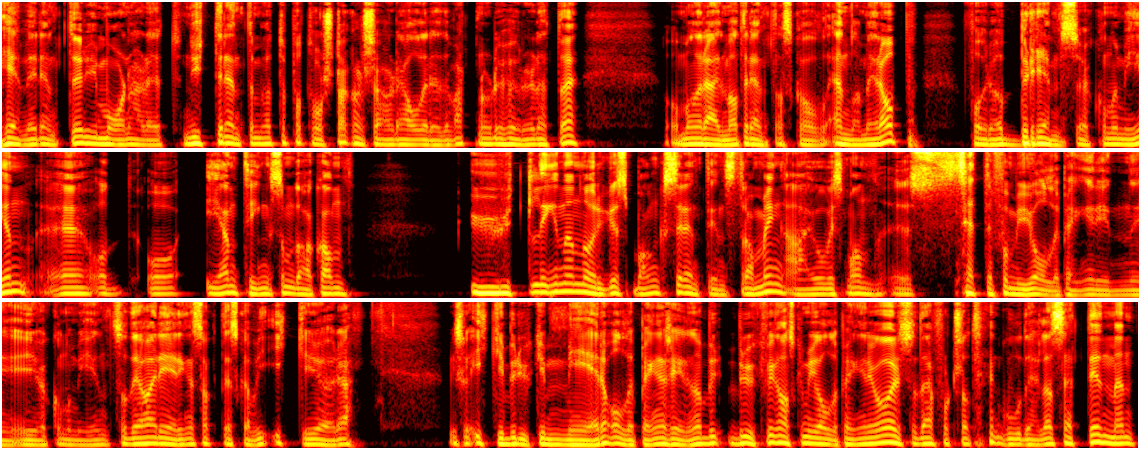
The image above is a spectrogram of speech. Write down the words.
hever renter. I morgen er det et nytt rentemøte på torsdag, kanskje har det allerede vært når du hører dette. Og man regner med at renta skal enda mer opp for å bremse økonomien. Eh, og én ting som da kan utligne Norges Banks renteinnstramming, er jo hvis man eh, setter for mye oljepenger inn i økonomien. Så det har regjeringen sagt, det skal vi ikke gjøre. Vi skal ikke bruke mer oljepenger, sier de. Nå bruker vi ganske mye oljepenger i år, så det er fortsatt en god del å sette inn. men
